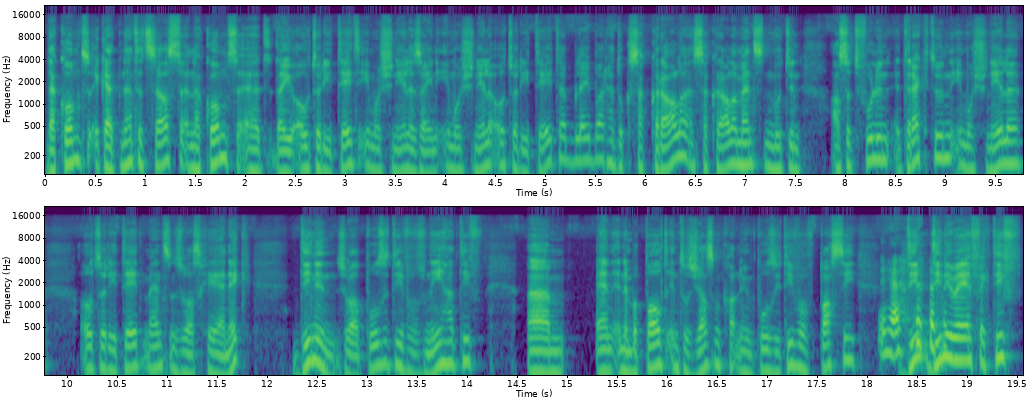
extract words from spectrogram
Dat komt, ik heb net hetzelfde, en dat komt uit dat je autoriteit emotioneel is. Dat je een emotionele autoriteit hebt, blijkbaar. Je hebt ook sacrale. En sacrale mensen moeten, als ze het voelen, het recht doen. Emotionele autoriteit, mensen zoals jij en ik, dienen, zowel positief of negatief. Ehm, en in een bepaald enthousiasme, ik had nu een positief of passie, Ja. die, dienen wij effectief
